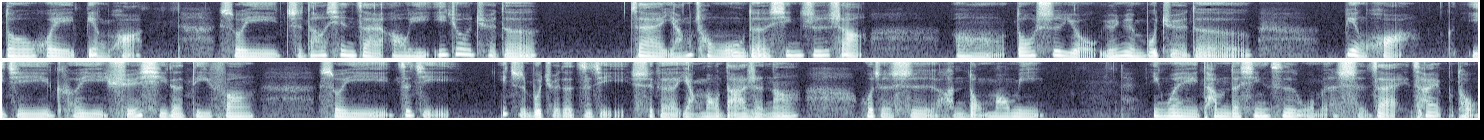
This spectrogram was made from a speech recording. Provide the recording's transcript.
都会变化。所以，直到现在，奥伊依旧觉得，在养宠物的心知上，嗯，都是有源源不绝的变化，以及可以学习的地方。所以，自己一直不觉得自己是个养猫达人呢，或者是很懂猫咪，因为他们的心思我们实在猜不透。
